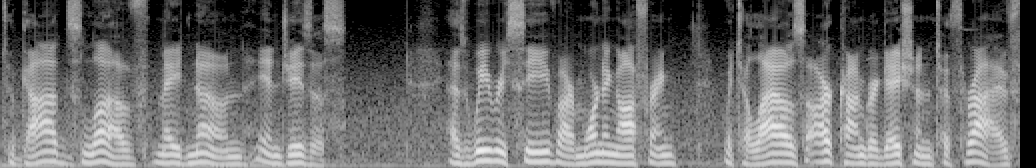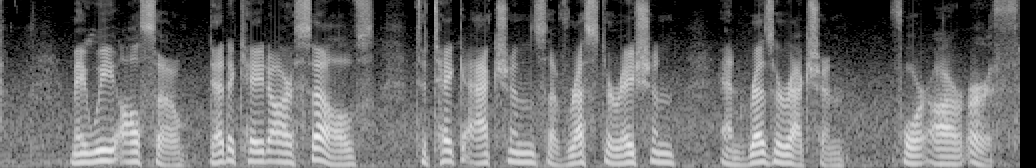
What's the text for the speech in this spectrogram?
to God's love made known in Jesus. As we receive our morning offering, which allows our congregation to thrive, may we also dedicate ourselves to take actions of restoration and resurrection for our earth.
